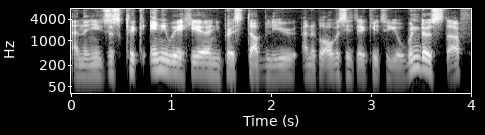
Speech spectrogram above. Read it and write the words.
and then you just click anywhere here and you press W and it will obviously take you to your Windows stuff.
